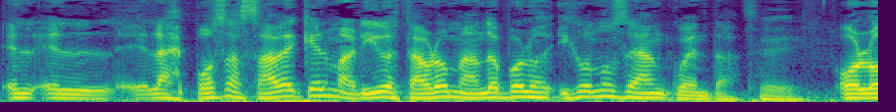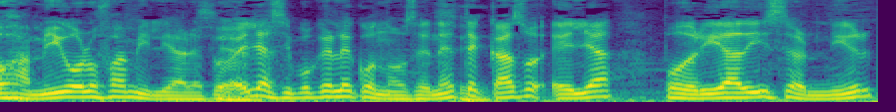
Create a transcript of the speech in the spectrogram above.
el- el- la esposa sabe que el marido está bromeando, pero los hijos no se dan cuenta. Sí. O los amigos los familiares. Pero Sí. ella sí porque le conoce. En este caso, ella podría discernir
